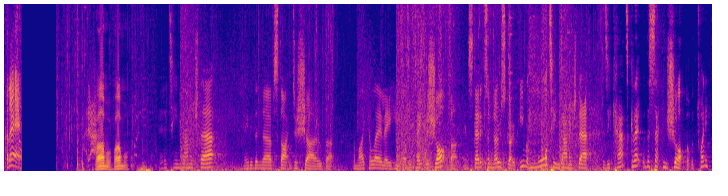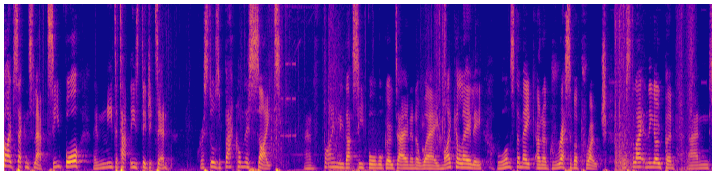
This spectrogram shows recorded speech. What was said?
Cadê? Vamos, vamos. Bit of team damage there. Maybe the nerve's starting to show, but for Michaelele, he doesn't take the shot, but instead it's a no-scope. Even more team damage there, as he can't connect with the second shot, but with 25 seconds left, C4, they need to tap these digits in. Crystal's back on this site, and finally that C4 will go down and away. Michaelele wants to make an aggressive approach. Crystal in the open, and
